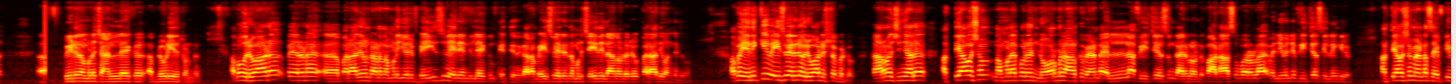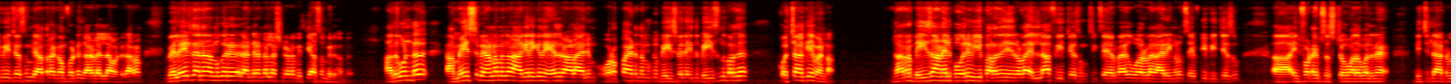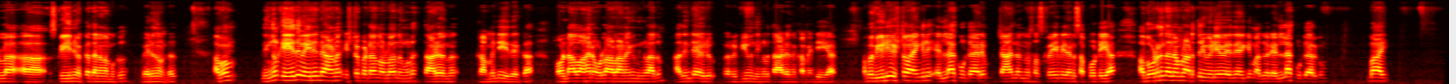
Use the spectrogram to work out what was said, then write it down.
വീഡിയോ നമ്മൾ ചാനലിലേക്ക് അപ്ലോഡ് ചെയ്തിട്ടുണ്ട്. അപ്പോൾ ഒരുപാട് പേരുടെ പരാതി കൊണ്ടാണ് നമ്മൾ ഈ ഒരു ബേസ് വേരിയന്റിലേക്കും എത്തിയത്. കാരണം ബേസ് വേരിയന്റ് നമ്മൾ ചെയ്തില്ല എന്നുള്ളൊരു പരാതി വന്നിരുന്നു. അപ്പോൾ എനിക്ക് ബേസ് വേരിയന്റ് ഒരുപാട് ഇഷ്ടപ്പെട്ടു. കാരണം വെച്ച് കഴിഞ്ഞാൽ അത്യാവശ്യം നമ്മളെപ്പോലെ നോർമൽ ആൾക്ക് വേണ്ട എല്ലാ ഫീച്ചേഴ്സും കാര്യങ്ങളും ഉണ്ട്. ഇപ്പോൾ അഡാസ് പോലുള്ള വലിയ വലിയ ഫീച്ചേഴ്സ് ഇല്ലെങ്കിലും അത്യാവശ്യം വേണ്ട സേഫ്റ്റി ഫീച്ചേഴ്സും യാത്രാ കംഫർട്ടും കാര്യങ്ങളെല്ലാം ഉണ്ട്. കാരണം വിലയിൽ തന്നെ നമുക്കൊരു രണ്ട് രണ്ടര ലക്ഷം രൂപയുടെ വ്യത്യാസം വരുന്നുണ്ട്. അതുകൊണ്ട് അമേസ് വേണമെന്ന് ആഗ്രഹിക്കുന്ന ഏതൊരാളായാലും ഉറപ്പായിട്ട് നമുക്ക് ബേസ് വില ഇത് ബേസ് എന്ന് പറഞ്ഞ് കൊച്ചാക്കിയേ വേണ്ട. കാരണം ബേസ് ആണെങ്കിൽ പോലും ഈ പറഞ്ഞ രീതിയിലുള്ള എല്ലാ ഫീച്ചേഴ്സും സിക്സ് എയർ ബാഗ് പോലുള്ള കാര്യങ്ങളും സേഫ്റ്റി ഫീച്ചേഴ്സും ഇൻഫോടൈം സിസ്റ്റവും അതുപോലെ തന്നെ ഡിജിറ്റൽ ആയിട്ടുള്ള സ്ക്രീനും ഒക്കെ തന്നെ നമുക്ക് വരുന്നുണ്ട്. അപ്പം നിങ്ങൾക്ക് ഏത് വേരിയന്റ് ആണ് ഇഷ്ടപ്പെട്ടതെന്നുള്ളത് നിങ്ങൾ താഴെ ഒന്ന് കമന്റ് ചെയ്തേക്കുക ഹോണ്ട വാഹനം ഉള്ള ആളാണെങ്കിൽ നിങ്ങൾ അതും അതിന്റെ ഒരു റിവ്യൂ നിങ്ങൾ താഴെ ഒന്ന് കമന്റ് ചെയ്യുക. അപ്പോൾ വീഡിയോ ഇഷ്ടമായെങ്കിൽ എല്ലാ കൂട്ടുകാരും ചാനൽ ഒന്ന് സബ്സ്ക്രൈബ് ചെയ്തതിന് സപ്പോർട്ട് ചെയ്യുക. അപ്പോൾ ഉടനെ തന്നെ നമ്മൾ അടുത്തൊരു വീഡിയോ വരുന്നതായിരിക്കും. അതുവരെ എല്ലാ കൂട്ടുകാർക്കും ബൈ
